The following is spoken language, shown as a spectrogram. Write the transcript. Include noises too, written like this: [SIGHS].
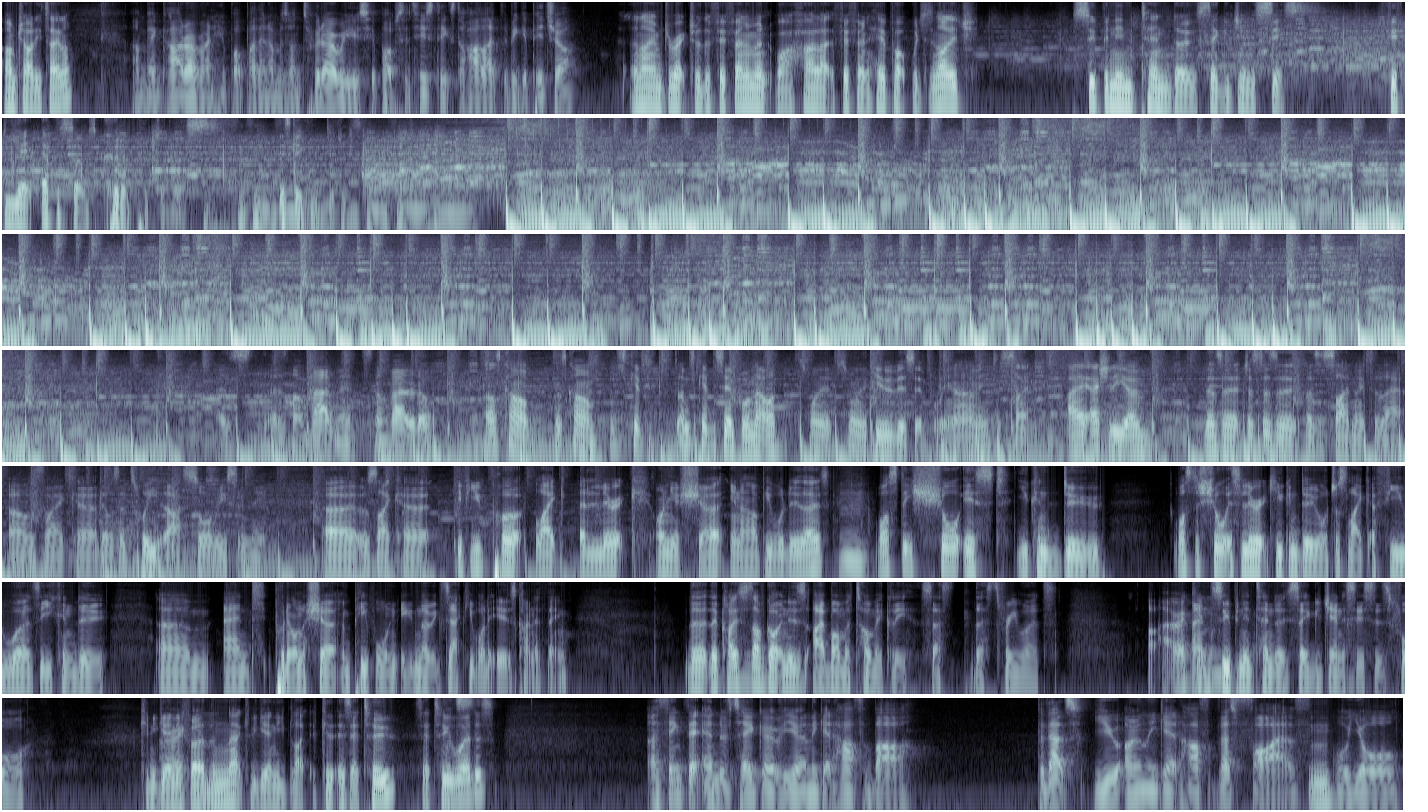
I'm Charlie Taylor. I'm Ben Carter. I run Hip Hop by the Numbers on Twitter. We use hip hop statistics to highlight the bigger picture. And I am director of the Fifth Element, while I highlight the Fifth Element hip hop, which is knowledge. Super Nintendo Sega Genesis. 58 episodes couldn't picture this. it's Digging Digits. It's not bad at all. That was calm. That was calm. I just kept it, I just kept it simple on that one. Just wanted, just wanted to keep it a bit simple, you know what I mean? Just like I actually um, there's a just as a as a side note to that, I was like uh, there was a tweet that I saw recently. Uh, it was like uh, if you put like a lyric on your shirt, you know how people do those. Mm. What's the shortest you can do? What's the shortest lyric you can do, or just like a few words that you can do, um, and put it on a shirt, and people know exactly what it is, kind of thing. The the closest I've gotten is I bomb atomically. So that's that's three words. I reckon. And Super Nintendo Sega Genesis is four. Can you get I any further than that? Can you get any like? Is there two? Is there two What's- worders? I think the end of Takeover, you only get half a bar. But that's you only get half. That's five, Mm. or you're.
